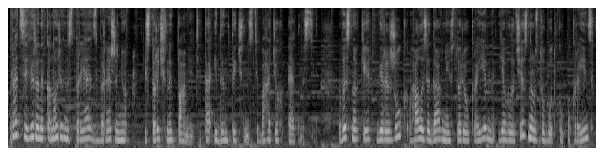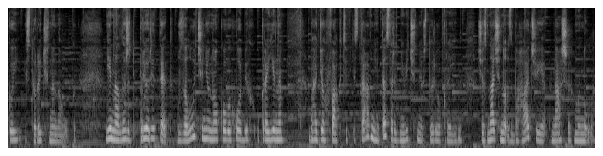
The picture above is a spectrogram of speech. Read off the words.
Праці Віри Никанорівни сприяють збереженню історичної пам'яті та ідентичності багатьох етносів. Висновки Віри Жук в галузі давньої історії України є величезним здобутком української історичної науки. Їй належить пріоритет у залученню наукових обіг України багатьох фактів із давньої та середньовічної історії України, що значно збагачує наше минуле.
